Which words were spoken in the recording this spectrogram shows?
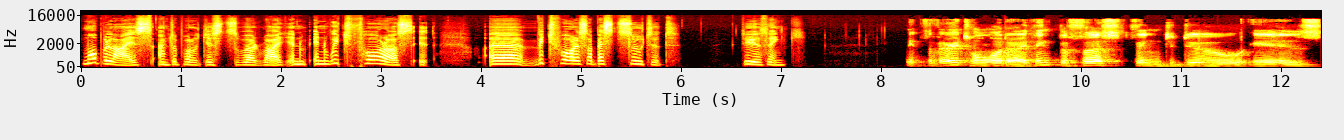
mobilize anthropologists worldwide? In in which forums, uh, which forums are best suited? Do you think? It's a very tall order. I think the first thing to do is,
